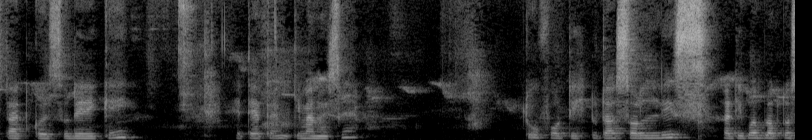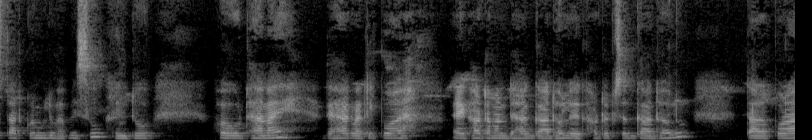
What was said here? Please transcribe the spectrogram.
ষ্টাৰ্ট কৰিছোঁ দেৰিকেই। এতিয়া টাইম কিমান হৈছে? টু ফৰ্টি দুটা চল্লিছ। ৰাতিপুৱা ব্লগটো ষ্টাৰ্ট কৰিম বুলি ভাবিছোঁ, কিন্তু হৈ উঠা নাই। দেহাক ৰাতিপুৱা এঘাৰটামান দেহাক গা ধুৱালোঁ, এঘাৰটাৰ পিছত গা ধুৱালোঁ। তাৰপৰা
